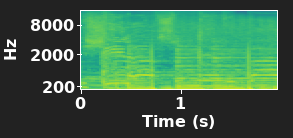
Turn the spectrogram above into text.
Yeah, she loves when everybody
